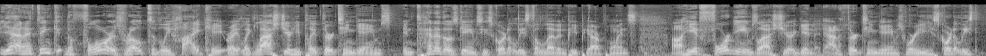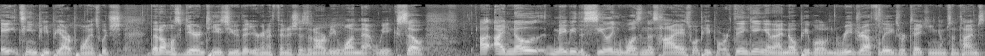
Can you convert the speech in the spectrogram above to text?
Yeah, and I think the floor is relatively high, Kate, right? Like last year, he played 13 games. In 10 of those games, he scored at least 11 PPR points. Uh, he had four games last year, again, out of 13 games, where he scored at least 18 PPR points, which that almost guarantees you that you're going to finish as an RB1 that week. So I, I know maybe the ceiling wasn't as high as what people were thinking, and I know people in redraft leagues were taking him sometimes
